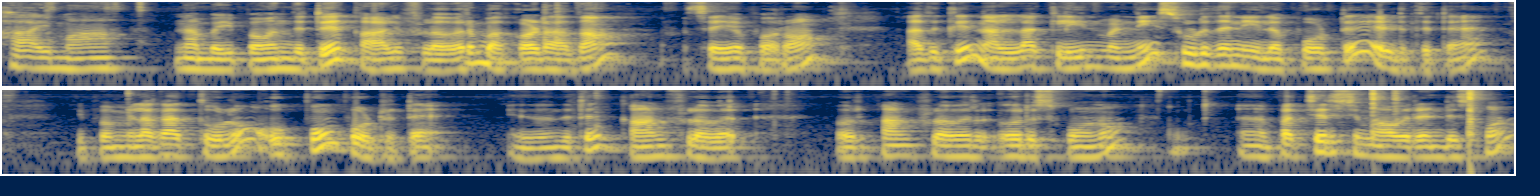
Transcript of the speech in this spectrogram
ஹாய்மா நம்ம இப்போ வந்துட்டு காலிஃப்ளவர் பக்கோடா தான் செய்ய போகிறோம் அதுக்கு நல்லா க்ளீன் பண்ணி சுடுதண்ணியில் போட்டு எடுத்துட்டேன். இப்போ மிளகாத்தூளும் உப்பும் போட்டுட்டேன். இது வந்துட்டு கார்ன்ஃப்ளவர் ஒரு கார்ன்ஃப்ளவர் ஒரு ஸ்பூனும் பச்சரிசி மாவு ரெண்டு ஸ்பூன்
